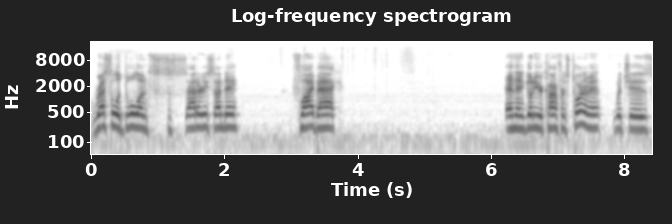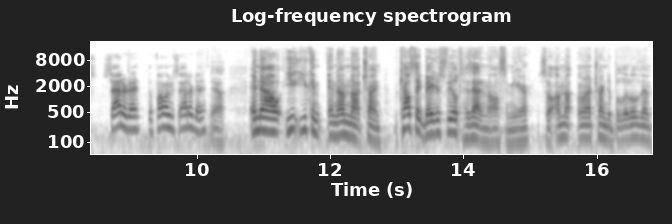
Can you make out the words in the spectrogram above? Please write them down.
wrestle a duel on s- Saturday, Sunday, fly back, and then go to your conference tournament, which is Saturday, the following Saturday. Yeah. And now you, you can and I'm not trying Cal State Bakersfield has had an awesome year, so I'm not I'm not trying to belittle them,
